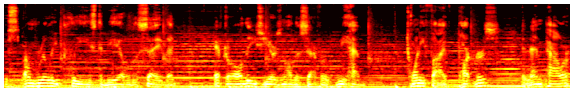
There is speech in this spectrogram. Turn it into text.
use. I'm really pleased to be able to say that after all these years and all this effort, we have 25 partners in Empower,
